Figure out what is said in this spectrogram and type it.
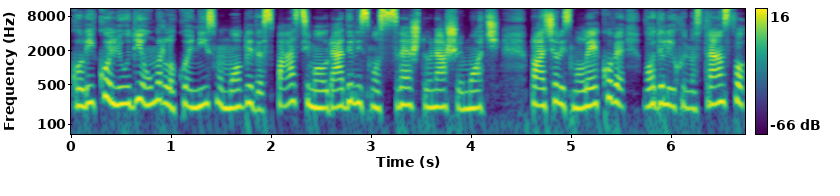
Koliko ljudi je umrlo koje nismo mogli da spasimo, uradili smo sve što je u našoj moći. Plaćali smo lekove, vodili ih u inostranstvo,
